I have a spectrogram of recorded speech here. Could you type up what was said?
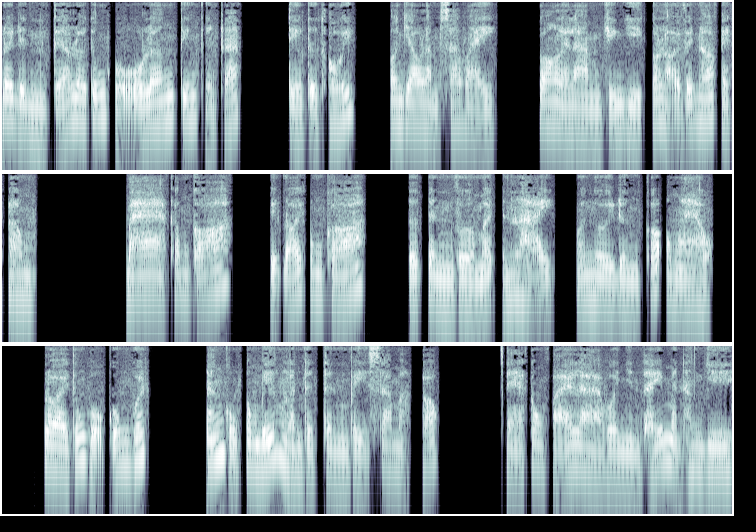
Lôi đình kéo lôi tuấn phụ lớn tiếng kiện trách. Tiểu tử thối, con dâu làm sao vậy? Con lại làm chuyện gì có lỗi với nó phải không? Ba, không có, tuyệt đối không có. Tử tình vừa mới tỉnh lại, mọi người đừng có ồn ào. Loài tuấn vụ cuốn quýt, hắn cũng không biết lành tình tình vì sao mà khóc. Sẽ không phải là vừa nhìn thấy mình hân di,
